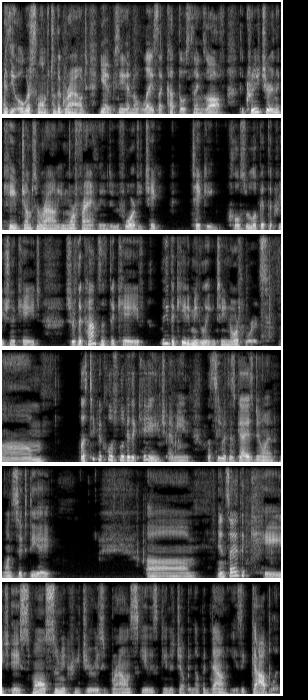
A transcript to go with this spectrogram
As the ogre slumps to the ground, yeah, because he got no legs, I cut those things off. The creature in the cave jumps around even more frantically than before. Do you take take a closer look at the creature in the cage, search the contents of the cave, leave the cave immediately, and continue northwards. Um, let's take a closer look at the cage. I mean, let's see what this guy's doing. 168. Um, inside the cage, a small, sunny creature is brown, scaly skin is jumping up and down. He is a goblin.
